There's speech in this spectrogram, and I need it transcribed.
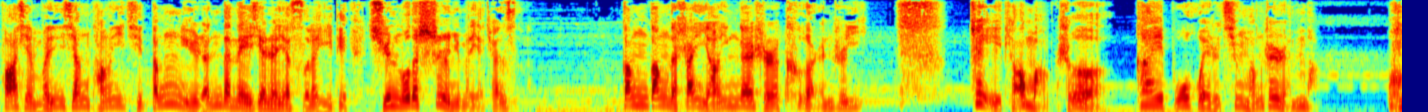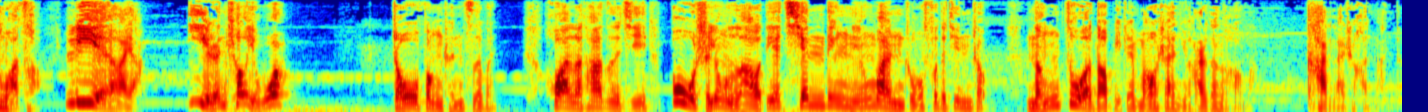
发现闻香堂一起等女人的那些人也死了一地，巡逻的侍女们也全死了。刚刚的山羊应该是客人之一，这条蟒蛇该不会是青芒真人吧？我操，厉害呀！一人挑一窝。周凤臣自问。换了他自己，不使用老爹千叮咛万嘱咐的禁咒，能做到比这茅山女孩更好吗？看来是很难的。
